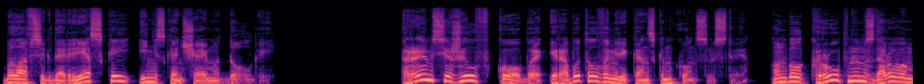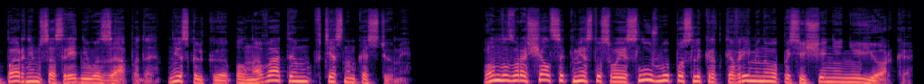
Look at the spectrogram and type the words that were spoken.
была всегда резкой и нескончаемо долгой. Рэмси жил в Кобе и работал в американском консульстве. Он был крупным, здоровым парнем со Среднего Запада, несколько полноватым, в тесном костюме. Он возвращался к месту своей службы после кратковременного посещения Нью-Йорка,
